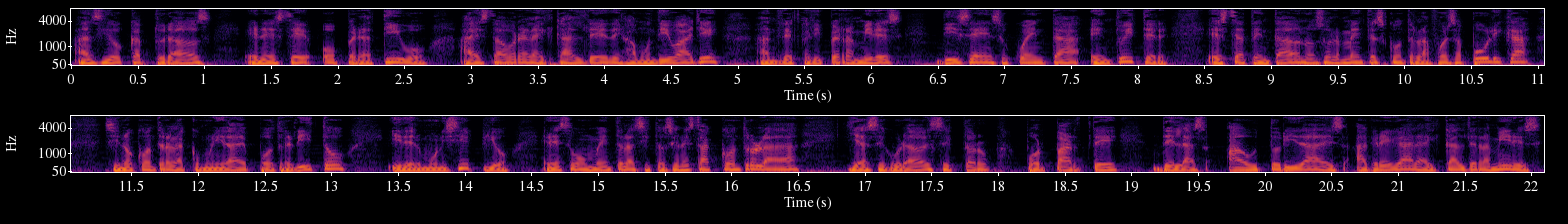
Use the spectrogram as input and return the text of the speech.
han sido capturados en este operativo. A esta hora el alcalde de Jamundí Valle, Andrés Felipe Ramírez, dice en su cuenta en Twitter, este atentado no solamente es contra la fuerza pública, sino contra la comunidad de Potrerito y del municipio. En este momento la situación está controlada y asegurado el sector por parte de las autoridades. Agrega el alcalde Ramírez,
